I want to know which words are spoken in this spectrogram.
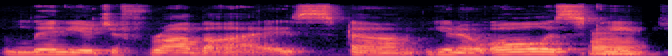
lineage of rabbis, um, you know, all escaped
